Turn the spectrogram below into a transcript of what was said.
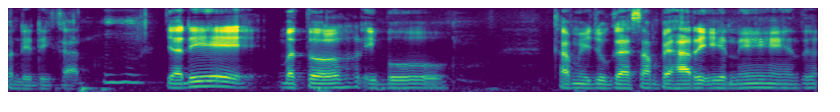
pendidikan. Mhm. Jadi betul Ibu kami juga sampai hari ini itu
